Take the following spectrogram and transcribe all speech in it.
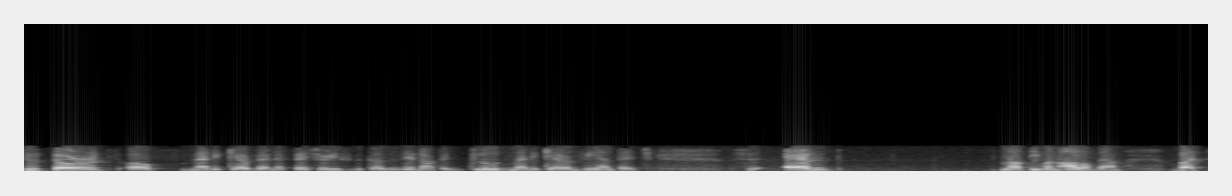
two-thirds of Medicare beneficiaries because it did not include Medicare Advantage and not even all of them. But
